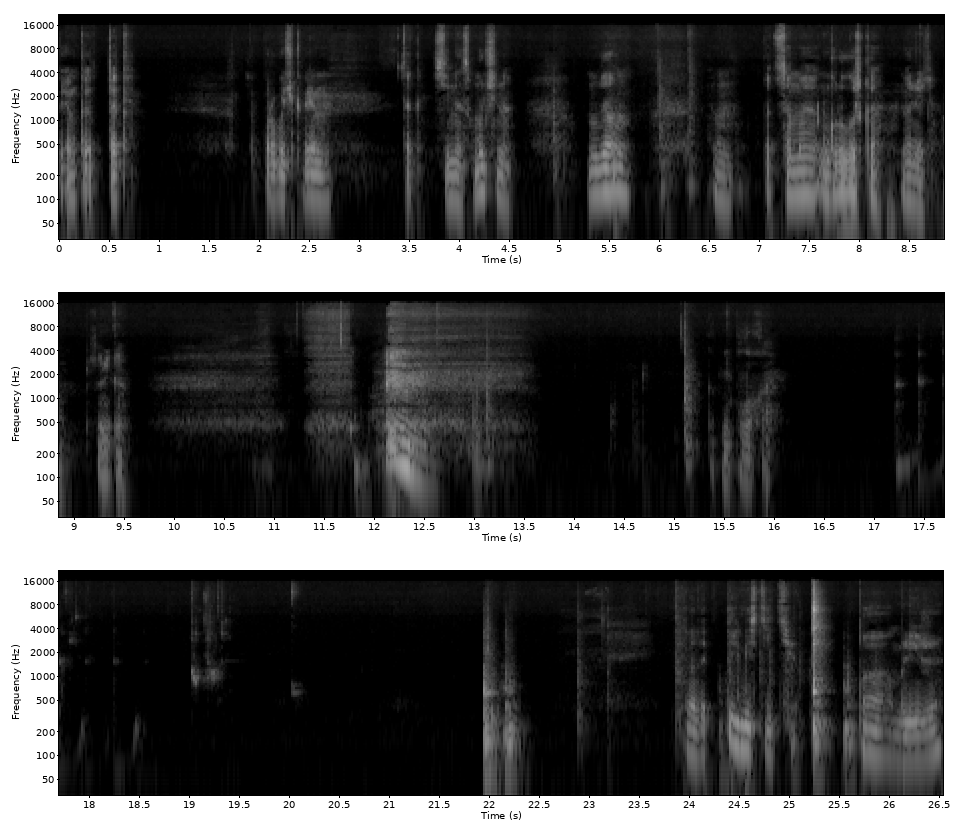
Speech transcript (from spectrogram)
Прям как так. Пробочка прям так сильно смочена. Ну да, он, он под самое горлышко налить. Смотри-ка. Как неплохо. Надо переместить поближе.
